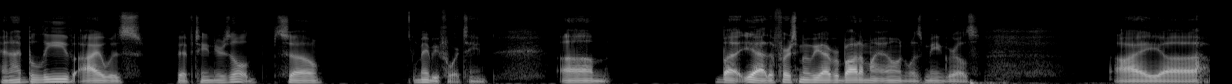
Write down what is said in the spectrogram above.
And I believe I was 15 years old. So maybe 14. Um, but yeah, the first movie I ever bought on my own was Mean Girls. I uh,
